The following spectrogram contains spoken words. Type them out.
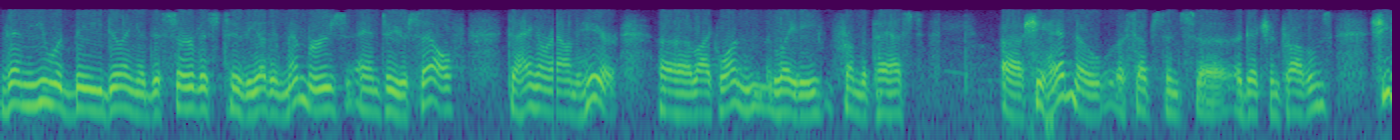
then you would be doing a disservice to the other members and to yourself to hang around here. Uh, like one lady from the past, uh, she had no uh, substance uh, addiction problems. She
